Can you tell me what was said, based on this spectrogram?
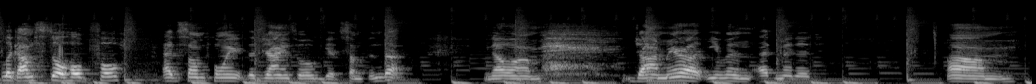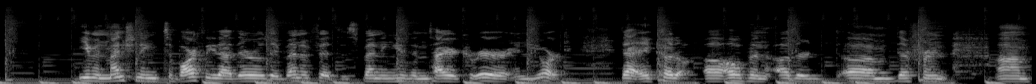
look, I'm still hopeful at some point the Giants will get something done. You know, um John Mara even admitted um, even mentioning to Barkley that there was a benefit to spending his entire career in New York, that it could uh, open other um, different, um,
